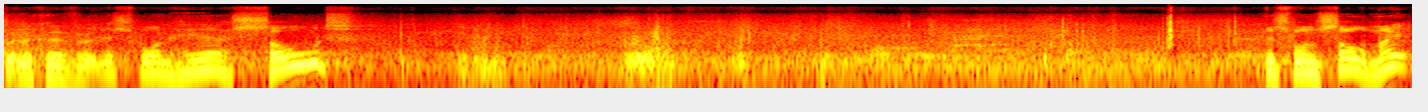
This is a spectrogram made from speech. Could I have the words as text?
quick look over at this one here. Sold. This one's sold, mate.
